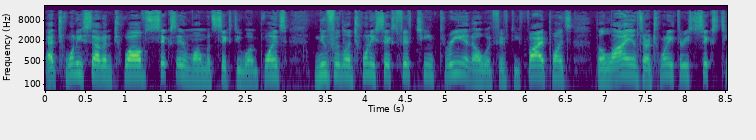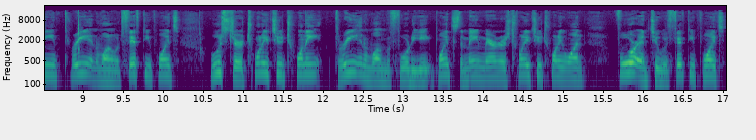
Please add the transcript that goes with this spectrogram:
at 27 12, 6 and 1 with 61 points. Newfoundland 26 15, 3 and 0 with 55 points. The Lions are 23 16, 3 and 1 with 50 points. Worcester 22 20, 3 and 1 with 48 points. The Maine Mariners 22 21, 4 and 2 with 50 points.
